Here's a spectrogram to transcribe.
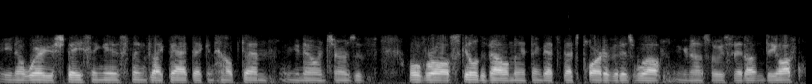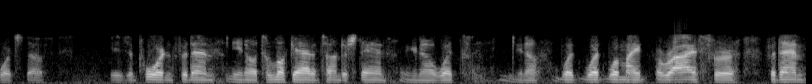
you know, where your spacing is, things like that that can help them, you know, in terms of overall skill development. I think that's that's part of it as well. You know, so we said on the off court stuff is important for them, you know, to look at and to understand, you know, what you know, what what what might arise for for them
